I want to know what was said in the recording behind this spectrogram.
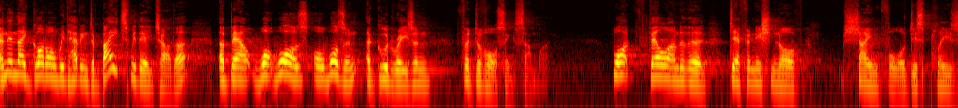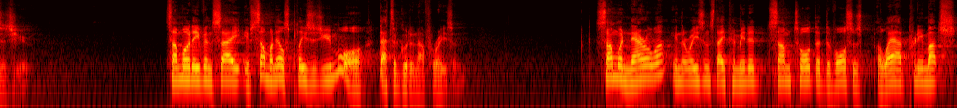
And then they got on with having debates with each other about what was or wasn't a good reason for divorcing someone. What fell under the definition of shameful or displeases you? Some would even say if someone else pleases you more, that's a good enough reason. Some were narrower in the reasons they permitted. Some taught that divorce was allowed pretty much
